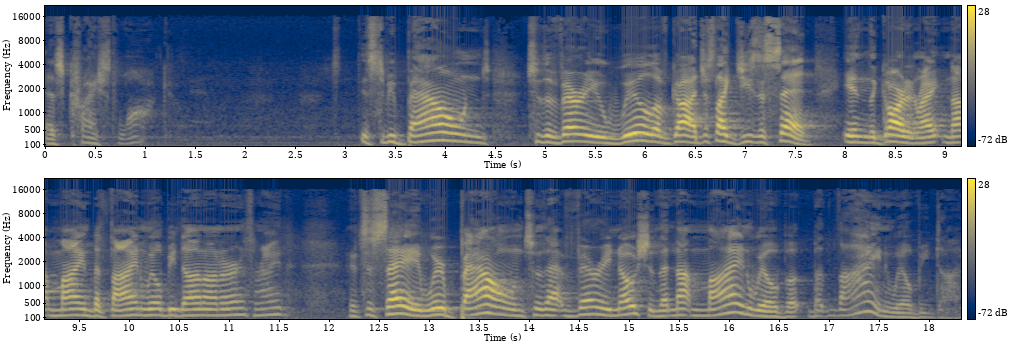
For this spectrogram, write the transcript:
as Christ walked. Is to be bound to the very will of God, just like Jesus said in the garden, right? Not mine, but thine will be done on earth, right? It's to say we're bound to that very notion that not mine will, but, but thine will be done.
